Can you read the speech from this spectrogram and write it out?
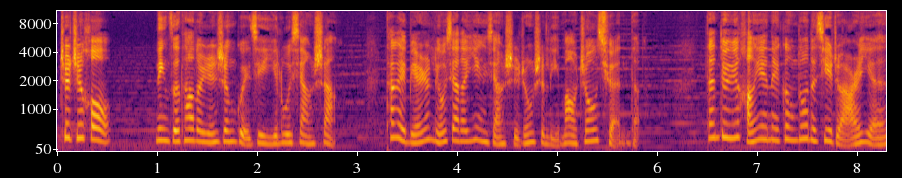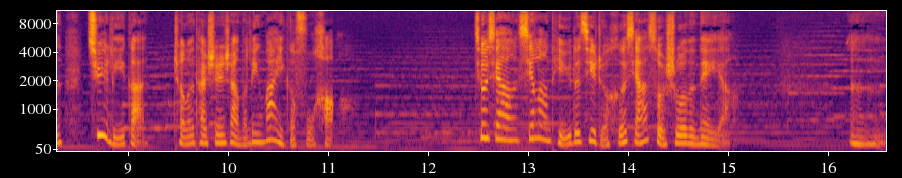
这之后，宁泽涛的人生轨迹一路向上，他给别人留下的印象始终是礼貌周全的。但对于行业内更多的记者而言，距离感成了他身上的另外一个符号。就像新浪体育的记者何霞所说的那样：“嗯，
